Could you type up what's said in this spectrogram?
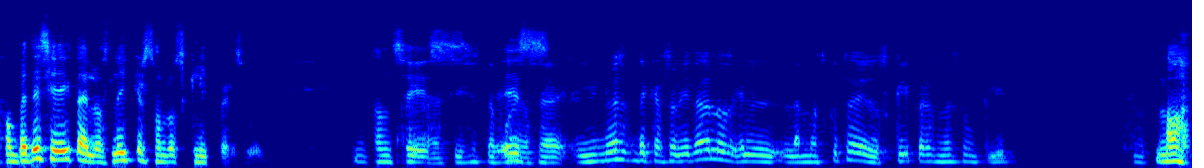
competencia directa de los Lakers son los Clippers, güey. Ah, Entonces, sí, sí está bueno, o sea, y no es de casualidad los- el- la mascota de los Clippers no es un clip. no,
